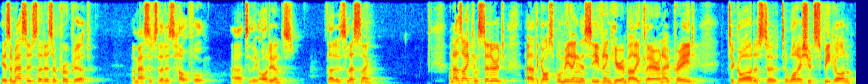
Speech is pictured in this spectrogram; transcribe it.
is a message that is appropriate, a message that is helpful uh, to the audience that is listening. And as I considered uh, the gospel meeting this evening here in Ballyclare, and I prayed to God as to, to what I should speak on,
